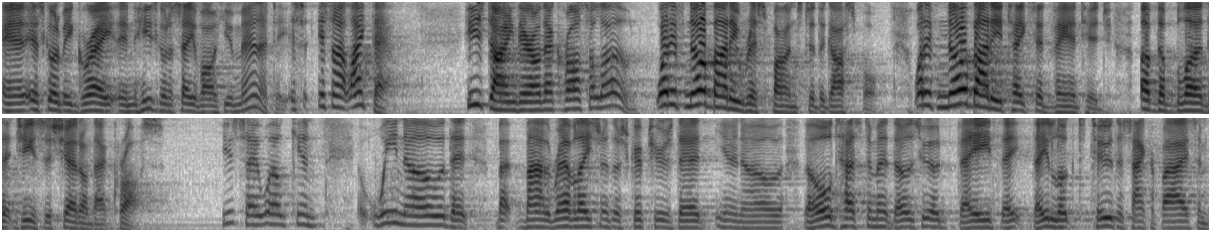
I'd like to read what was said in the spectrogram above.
and it's going to be great and He's going to save all humanity. It's, it's not like that. He's dying there on that cross alone. What if nobody responds to the gospel? What if nobody takes advantage of the blood that Jesus shed on that cross? You say, well, Ken, we know that by the revelation of the scriptures that, you know, the Old Testament, those who had faith, they, they looked to the sacrifice, and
